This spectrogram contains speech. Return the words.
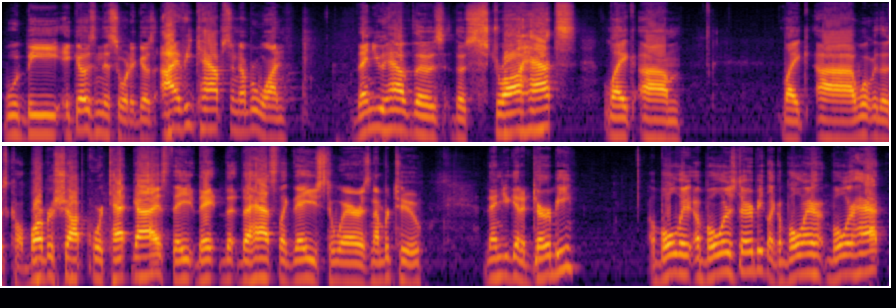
would be it goes in this order. It goes ivy caps are number one. Then you have those those straw hats like um like uh what were those called? Barbershop quartet guys. They they the, the hats like they used to wear is number two. Then you get a derby, a bowler a bowler's derby like a bowler bowler hat,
